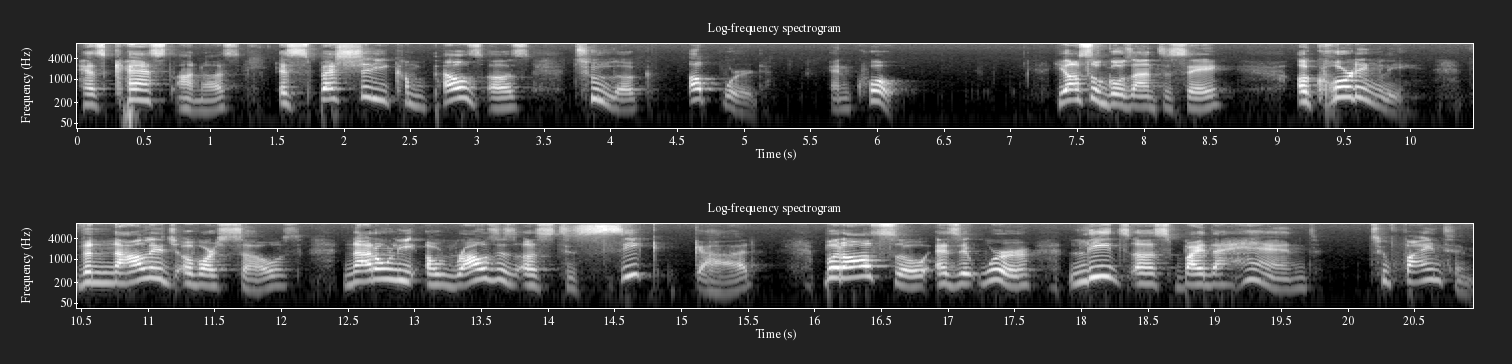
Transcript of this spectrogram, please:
has cast on us especially compels us to look upward. End quote. He also goes on to say, accordingly, the knowledge of ourselves not only arouses us to seek God, but also, as it were, leads us by the hand to find him.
